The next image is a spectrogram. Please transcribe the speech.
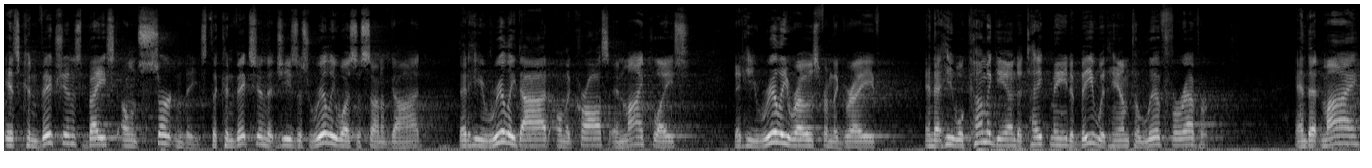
It's convictions based on certainties. The conviction that Jesus really was the Son of God, that He really died on the cross in my place, that He really rose from the grave, and that He will come again to take me to be with Him to live forever. And that my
